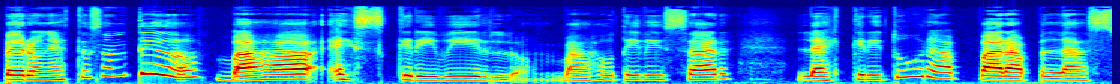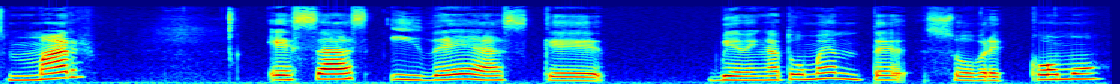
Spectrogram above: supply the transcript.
pero en este sentido vas a escribirlo, vas a utilizar la escritura para plasmar esas ideas que vienen a tu mente sobre cómo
